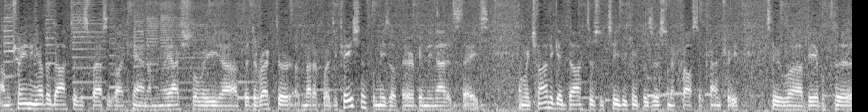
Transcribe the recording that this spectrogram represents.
I'm training other doctors as fast as I can. I'm actually uh, the director of medical education for mesotherapy in the United States, and we're trying to get doctors strategically positioned across the country to uh, be able to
